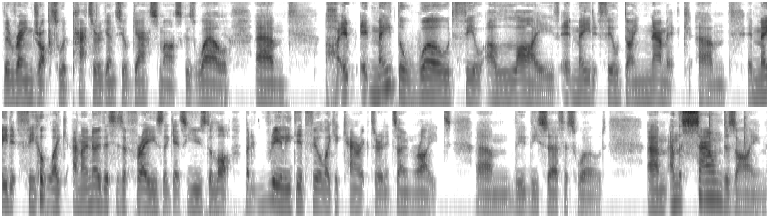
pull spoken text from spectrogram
the raindrops would patter against your gas mask as well. Um, oh, it it made the world feel alive. It made it feel dynamic. Um, it made it feel like, and I know this is a phrase that gets used a lot, but it really did feel like a character in its own right. Um, the the surface world. Um, and the sound design,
